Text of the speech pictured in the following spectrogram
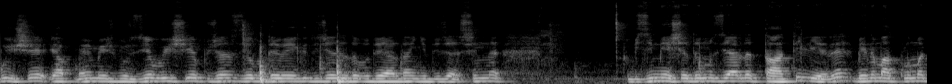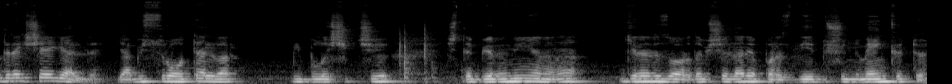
bu işi yapmaya mecburuz. Ya bu işi yapacağız ya bu deveye gideceğiz ya da bu diyardan gideceğiz. Şimdi bizim yaşadığımız yerde tatil yeri benim aklıma direkt şey geldi. Ya bir sürü otel var. Bir bulaşıkçı işte birinin yanına gireriz orada bir şeyler yaparız diye düşündüm en kötü.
